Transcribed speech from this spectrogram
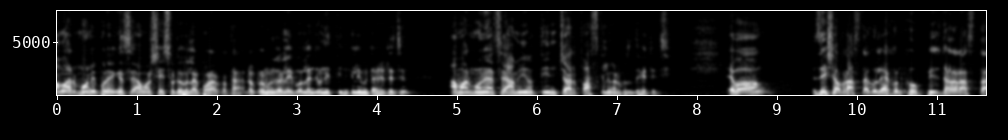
আমার মনে পড়ে গেছে আমার সেই ছোটোবেলার পড়ার কথা। ডক্টর মঞ্জুর আলী বললেন যে উনি তিন কিলোমিটার হেঁটেছেন। আমার মনে আছে আমিও তিন, চার, পাঁচ কিলোমিটার পর্যন্ত হেঁটেছি। এবং যেসব রাস্তাগুলো এখন খুব পিচঢালা রাস্তা,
